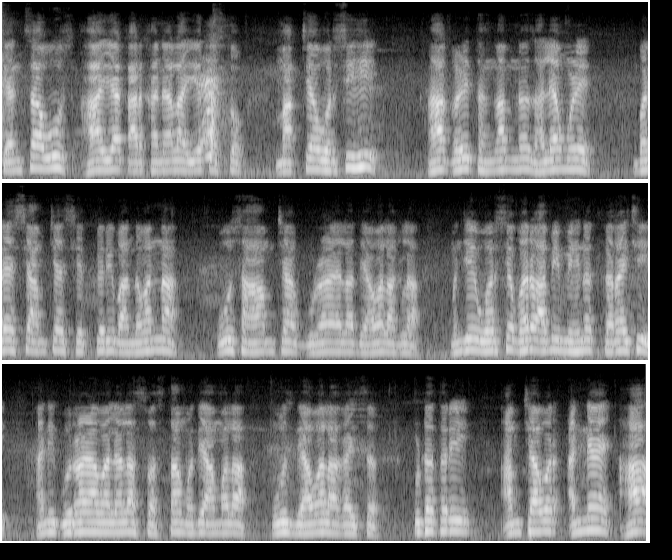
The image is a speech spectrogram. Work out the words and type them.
त्यांचा ऊस हा या कारखान्याला येत असतो. मागच्या वर्षीही हा गळीत हंगाम न झाल्यामुळे बऱ्याचशा आमच्या शेतकरी बांधवांना ऊस हा आमच्या गुराळ्याला द्यावा लागला. म्हणजे वर्षभर आम्ही मेहनत करायची आणि गुराळावाल्याला स्वस्तामध्ये आम्हाला ऊस द्यावा लागायचं. कुठंतरी आमच्यावर अन्याय हा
